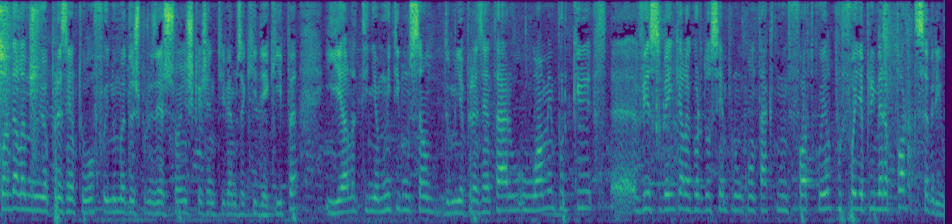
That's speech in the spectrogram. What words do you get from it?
quando ela me apresentou, foi numa das projeções que a gente tivemos aqui da equipa, e ela tinha muita emoção de me apresentar o, o homem porque uh, vê-se bem que ela guardou sempre um contacto muito forte com ele, porque foi a primeira porta que se abriu.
